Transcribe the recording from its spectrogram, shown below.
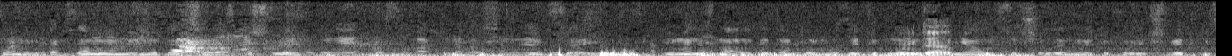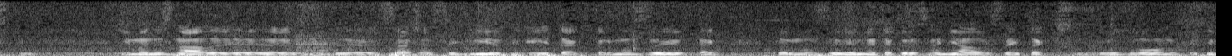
саме. Так само і ми. Ми перший раз пішли і цей. І ми не знали, де там тормозити, воно Да. розганялося шаленою такою швидкістю. І ми не знали, е, е, Саша сидів і так тормозив, так тормозив, і ми так розганялися і так з розгону, потім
